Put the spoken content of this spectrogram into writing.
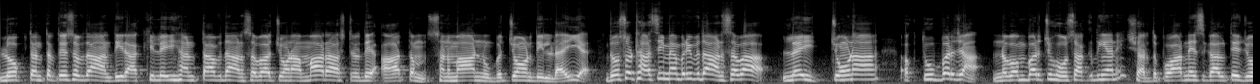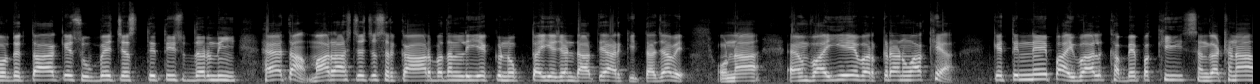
ਲੋਕਤੰਤਰ ਤੇ ਸੰਵਿਧਾਨ ਦੀ ਰਾਖੀ ਲਈ ਹਨ, ਤਾਂ ਵਿਧਾਨ ਸਭਾ ਚੋਣਾਂ ਮਹਾਰਾਸ਼ਟਰ ਦੇ ਆਤਮ ਸਨਮਾਨ ਨੂੰ ਬਚਾਉਣ ਦੀ ਲੜਾਈ ਹੈ। 288 ਮੈਂਬਰੀ ਵਿਧਾਨ ਸਭਾ ਲਈ ਚੋਣਾਂ ਅਕਤੂਬਰ ਜਾਂ ਨਵੰਬਰ 'ਚ ਹੋ ਸਕਦੀਆਂ ਨੇ। ਸ਼ਰਦ ਪਵਾਰ ਨੇ ਇਸ ਗੱਲ ਤੇ ਜ਼ੋਰ ਦਿੱਤਾ ਕਿ ਸੂਬੇ 'ਚ ਸਥਿਤੀ ਸੁਧਰਨੀ ਹੈ, ਤਾਂ ਮਹਾਰਾਸ਼ਟਰ 'ਚ ਸਰਕਾਰ ਬਦਲਣ ਲਈ ਇੱਕ ਨੁਕਤਾਈ ਏਜੰਡਾ ਤਿਆਰ ਕੀਤਾ ਜਾਵੇ। ਉਹਨਾਂ ਐਮਵਾਈਏ ਵਰਕਰਾਂ ਨੂੰ ਆਖਿਆ ਕਿ ਤਿੰਨੇ ਭਾਈਵਾਲ ਖੱਬੇ ਪੱਖੀ ਸੰਗਠਨਾਂ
